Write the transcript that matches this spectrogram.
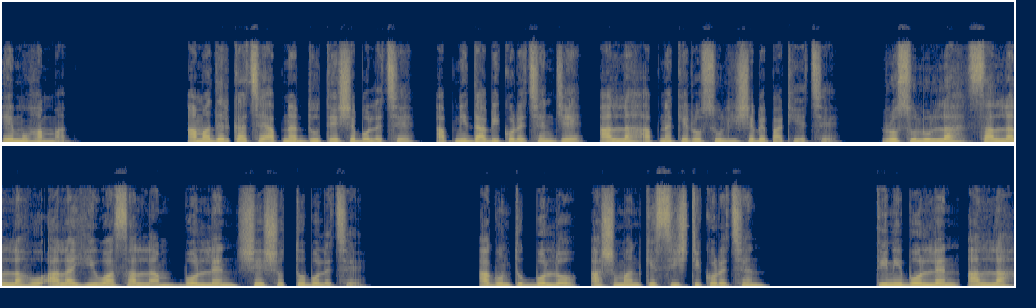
হে মুহাম্মদ, আমাদের কাছে আপনার দূত এসে বলেছে, আপনি দাবি করেছেন যে, আল্লাহ আপনাকে রসূল হিসেবে পাঠিয়েছে। রসূলুল্লাহ সাল্লাল্লাহু আলাইহি ওয়াসাল্লাম বললেন, সে সত্য বলেছে। আগন্তুক বলল, আসমানকে সৃষ্টি করেছেন। তিনি বললেন, আল্লাহ।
